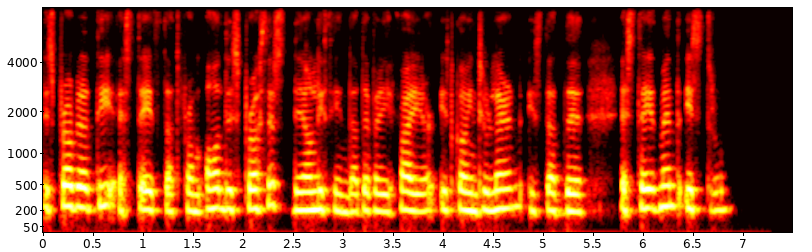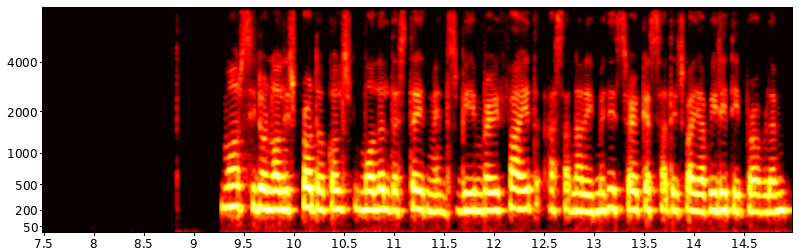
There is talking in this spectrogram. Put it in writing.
This property states that from all this process, the only thing that the verifier is going to learn is that the statement is true. Most zero-knowledge protocols model the statements being verified as an arithmetic circuit satisfiability problem.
